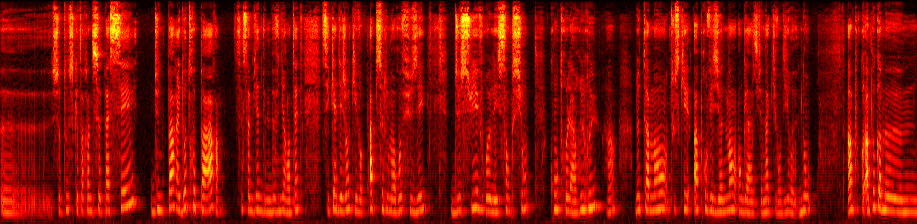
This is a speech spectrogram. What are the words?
tout ce qui est en train de se passer, d'une part, et d'autre part, ça, ça me vient de me venir en tête, c'est qu'il y a des gens qui vont absolument refuser de suivre les sanctions contre la Ruru, hein, notamment tout ce qui est approvisionnement en gaz. Il y en a qui vont dire euh, non. Un peu, un peu comme... Euh,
